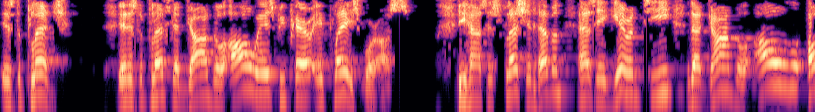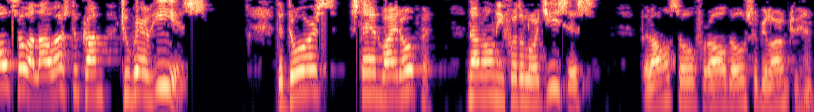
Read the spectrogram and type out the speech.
is the pledge. It is the pledge that God will always prepare a place for us. He has his flesh in heaven as a guarantee that God will also allow us to come to where he is. The doors stand wide open, not only for the Lord Jesus, but also for all those who belong to him.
